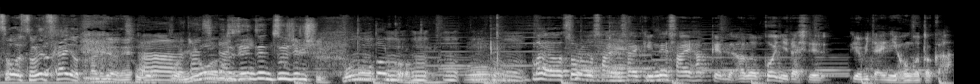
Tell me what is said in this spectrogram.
そう、それ使えよって感じだよね。そう。日本語で全然通じるしもともとあるからみたいな。まあ、その、さ最近ね、再発見で、あの、声に出して読みたい日本語とか、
